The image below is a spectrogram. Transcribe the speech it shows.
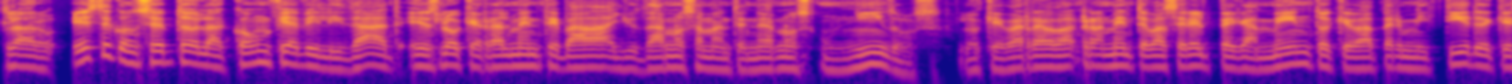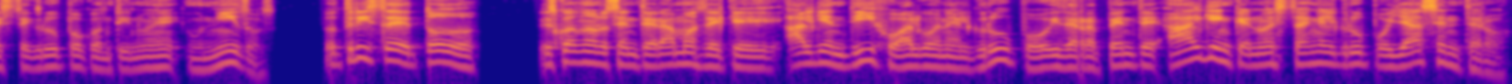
Claro, este concepto de la confiabilidad es lo que realmente va a ayudarnos a mantenernos unidos, lo que va, realmente va a ser el pegamento que va a permitir de que este grupo continúe unidos. Lo triste de todo es cuando nos enteramos de que alguien dijo algo en el grupo y de repente alguien que no está en el grupo ya se enteró.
